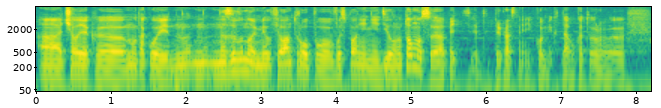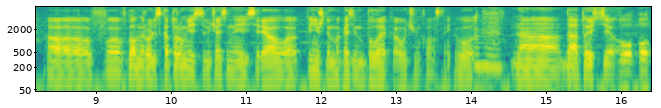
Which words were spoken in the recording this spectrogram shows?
а, человек, э, ну, такой назывной филантроп в исполнении Дилана Томаса, опять это прекрасный комик, да, у которого в, в главной роли с которым есть замечательный сериал «Книжный магазин Блэка», очень классный. Вот. Uh-huh. А, да, то есть о, о,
